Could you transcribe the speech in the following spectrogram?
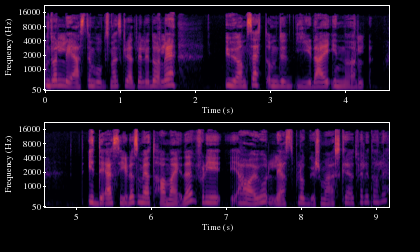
Om du har lest en bok som er skrevet veldig dårlig. Uansett om du gir deg innhold i det jeg sier det, så må jeg ta meg i det. Fordi jeg har jo lest blogger som er skrevet veldig dårlig.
